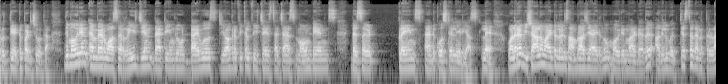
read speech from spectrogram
കൃത്യമായിട്ട് പഠിച്ചു വെക്കുക. The Mauryan empire was a region that include diverse geographical features such as mountains desert plains and coastal areas അല്ലേ വളരെ വിശാലമായിട്ടുള്ള ഒരു സാമ്രാജ്യമായിരുന്നു മൗര്യന്മാരുടേത്. അതിൽ വ്യത്യസ്ത തരത്തിലുള്ള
